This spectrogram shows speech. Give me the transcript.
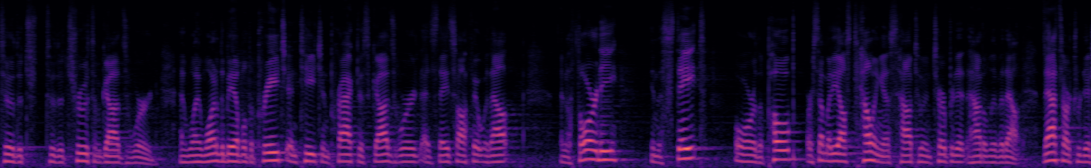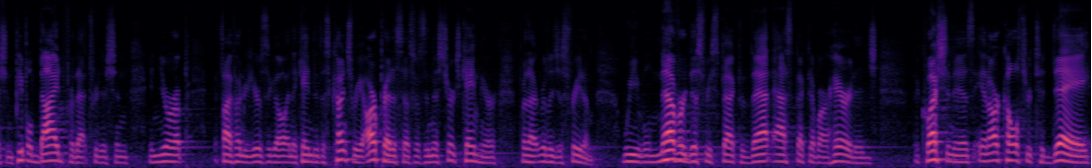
to the, to the truth of God's word. And when wanted to be able to preach and teach and practice God's word as they saw fit without an authority in the state or the Pope or somebody else telling us how to interpret it and how to live it out. That's our tradition. People died for that tradition in Europe 500 years ago, and they came to this country. Our predecessors in this church came here for that religious freedom. We will never disrespect that aspect of our heritage. The question is in our culture today,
